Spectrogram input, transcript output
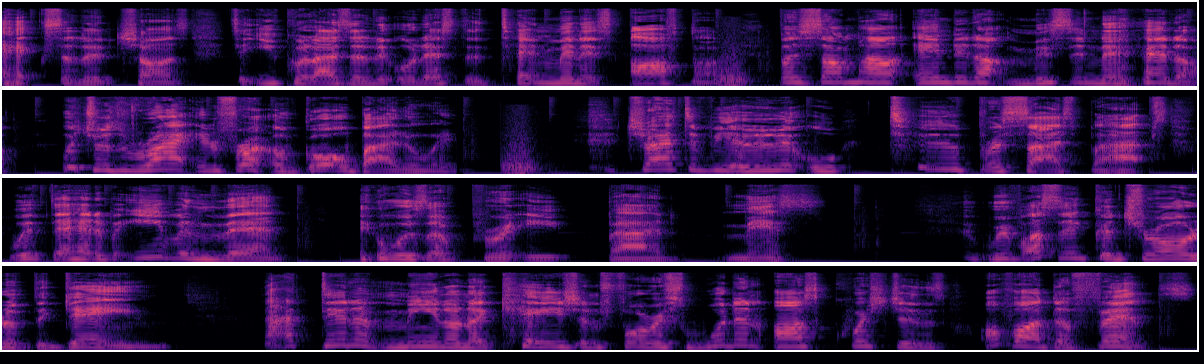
excellent chance to equalise a little less than 10 minutes after, but somehow ended up missing the header, which was right in front of goal by the way. Tried to be a little too precise perhaps with the header, but even then, it was a pretty bad miss. With us in control of the game, that didn't mean on occasion Forest wouldn't ask questions of our defence.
